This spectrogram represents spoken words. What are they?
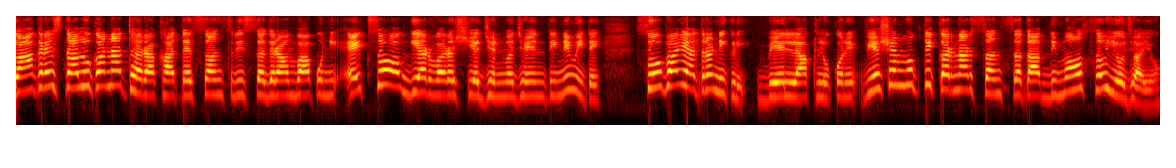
કાંકરેજ તાલુકાના થરા ખાતે સંત શ્રી સદરામ બાપુની એકસો અગિયાર વર્ષીય જન્મ જયંતિ નિમિત્તે શોભાયાત્રા નીકળી. બે લાખ લોકોને વ્યસન મુક્તિ કરનાર સંત શતાબ્દી મહોત્સવ યોજાયો.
